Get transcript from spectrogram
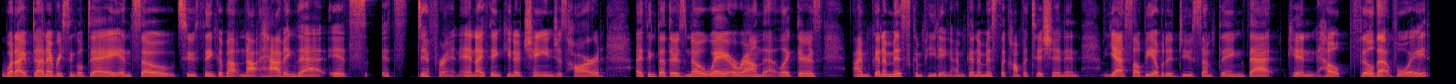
what I've done every single day. And so to think about not having that, it's it's different. And I think, you know, change is hard. I think that there's no way around that. Like there's I'm going to miss competing. I'm going to miss the competition. And yes, I'll be able to do something that can help fill that void.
